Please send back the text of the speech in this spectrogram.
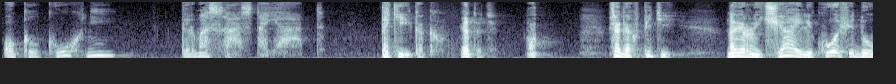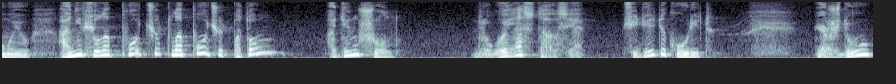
около кухни термоса стоят. Такие, как этот. О, шагах в пяти. Наверное, чай или кофе, думаю. Они все лопочут, лопочут. Потом один ушел. Другой остался. Сидит и курит. Я жду.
